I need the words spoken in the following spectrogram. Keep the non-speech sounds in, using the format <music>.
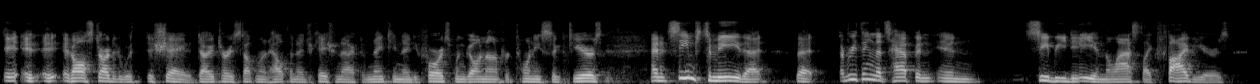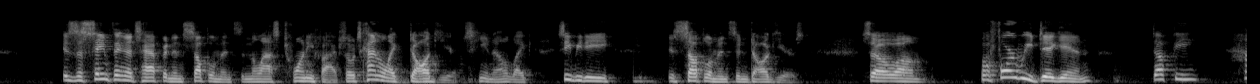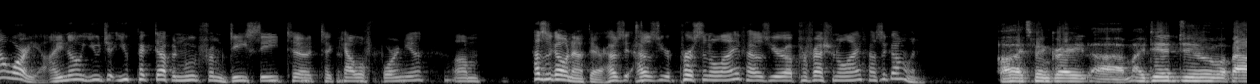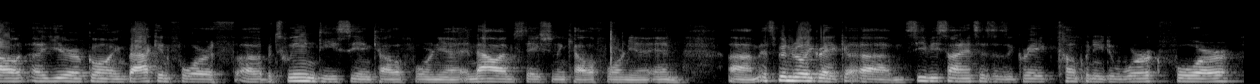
it, it, it, all started with DSHEA, the Dietary Supplement Health and Education Act of 1994. It's been going on for 26 years, and it seems to me that that everything that's happened in CBD in the last like five years is the same thing that's happened in supplements in the last 25. So it's kind of like dog years, you know, like CBD is supplements in dog years. So um, before we dig in, Duffy, how are you? I know you you picked up and moved from DC to to California. Um, How's it going out there? How's how's your personal life? How's your uh, professional life? How's it going? Uh, it's been great. Um, I did do about a year of going back and forth uh, between DC and California, and now I'm stationed in California, and um, it's been really great. Um, CV Sciences is a great company to work for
